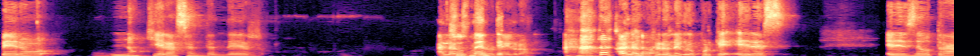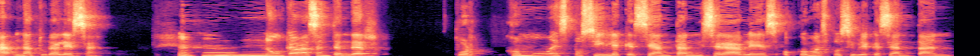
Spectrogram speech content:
pero no quieras entender al agujero negro. Ajá, al agujero negro, porque eres, eres de otra naturaleza. Nunca vas a entender por ¿cómo es posible que sean tan miserables o cómo es posible que sean tan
